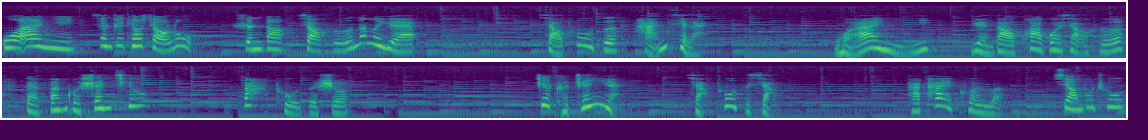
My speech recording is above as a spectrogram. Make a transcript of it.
我爱你，像这条小路。伸到小河那么远，小兔子喊起来：“我爱你，远到跨过小河，再翻过山丘。”大兔子说：“这可真远。”小兔子想：“它太困了，想不出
